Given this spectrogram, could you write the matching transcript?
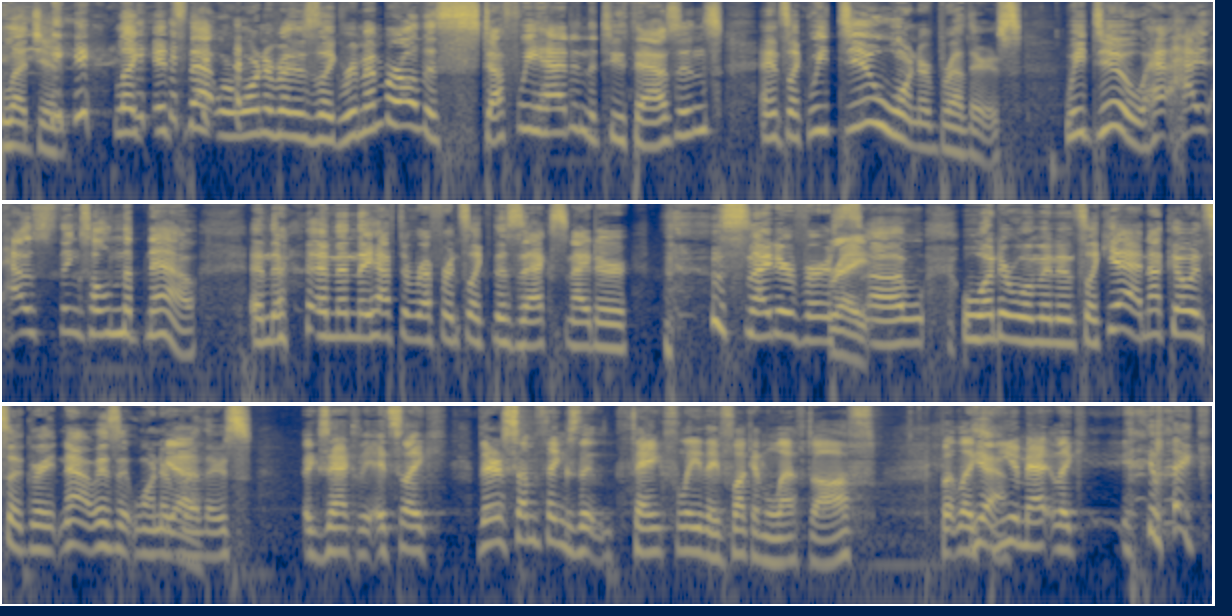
legend. like it's that where Warner Brothers is like, remember all this stuff we had in the 2000s? And it's like, we do, Warner Brothers. We do. How, how, how's things holding up now? And and then they have to reference like the Zack Snyder Snyder verse Right. uh, Wonder Woman, and it's like, yeah, not going so great now, is it, Warner Yeah. Brothers? Exactly. It's like there are some things that thankfully they fucking left off, but like, Yeah. can you imagine? Like, like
